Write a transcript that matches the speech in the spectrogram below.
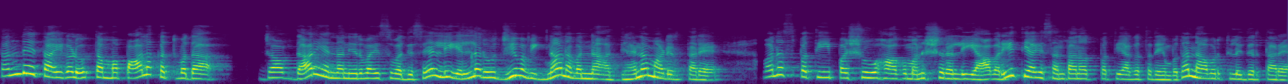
ತಂದೆ ತಾಯಿಗಳು ತಮ್ಮ ಪಾಲಕತ್ವದ ಜವಾಬ್ದಾರಿಯನ್ನು ನಿರ್ವಹಿಸುವ ದಿಸೆಯಲ್ಲಿ ಎಲ್ಲರೂ ಜೀವ ವಿಜ್ಞಾನವನ್ನು ಅಧ್ಯಯನ ಮಾಡಿರ್ತಾರೆ. ವನಸ್ಪತಿ, ಪಶು ಹಾಗೂ ಮನುಷ್ಯರಲ್ಲಿ ಯಾವ ರೀತಿಯಾಗಿ ಸಂತಾನೋತ್ಪತ್ತಿಯಾಗುತ್ತದೆ ಎಂಬುದನ್ನು ಅವರು ತಿಳಿದಿರ್ತಾರೆ.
